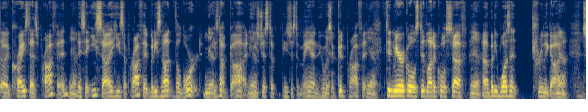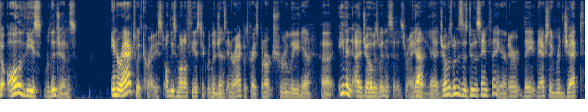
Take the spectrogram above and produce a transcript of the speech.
uh, Christ as prophet. Yeah. They say Isa, he's a prophet, but he's not the Lord. Yeah. He's not God. Yeah. He's just a he's just a man who was a good prophet. Yeah. Did miracles, did a lot of cool stuff, Yeah. uh, but he wasn't truly God. Yeah. So all of these religions interact with Christ. All these monotheistic religions interact with Christ, but aren't truly. Yeah. Uh, even uh, Jehovah's Witnesses, right? Yeah, yeah, Uh, yeah. Jehovah's Witnesses do the same thing. Yeah. They're they they actually reject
